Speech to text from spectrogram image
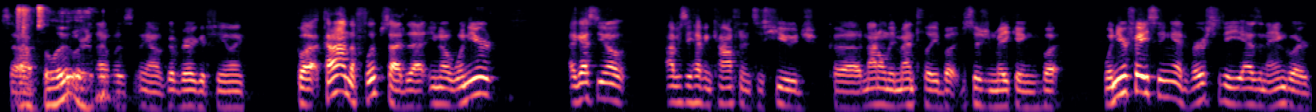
So Absolutely. that was you know a good, very good feeling. But kind of on the flip side of that, you know, when you're, I guess you know, obviously having confidence is huge, uh, not only mentally but decision making. But when you're facing adversity as an angler,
